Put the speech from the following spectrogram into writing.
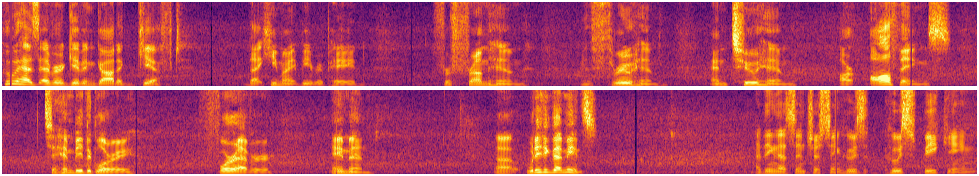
Who has ever given God a gift that he might be repaid? For from him and through him and to him are all things. To him be the glory forever. Amen. Uh, what do you think that means? I think that's interesting. Who's who's speaking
